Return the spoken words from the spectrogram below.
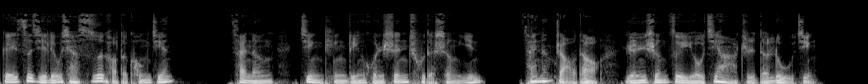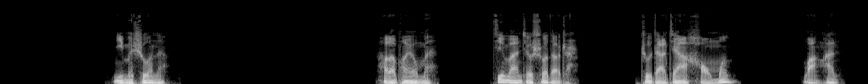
给自己留下思考的空间，才能静听灵魂深处的声音，才能找到人生最有价值的路径。你们说呢？好了，朋友们，今晚就说到这儿。祝大家好梦，晚安。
